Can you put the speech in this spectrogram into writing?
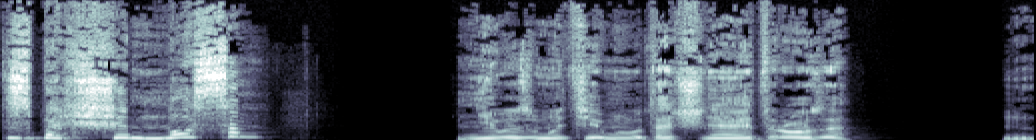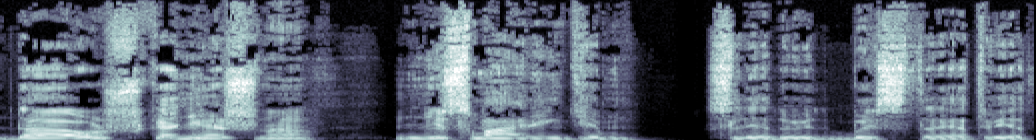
«С большим носом?» — невозмутимо уточняет Роза. «Да уж, конечно, не с маленьким следует быстрый ответ.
